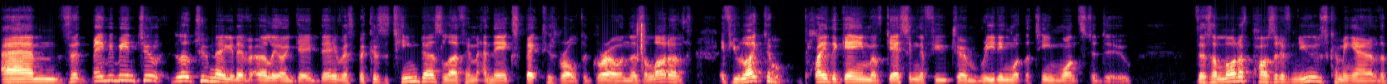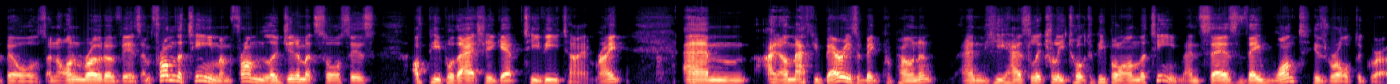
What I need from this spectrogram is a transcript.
um, for maybe being too a little too negative early on Gabe Davis because the team does love him and they expect his role to grow. And there's a lot of if you like to play the game of guessing the future and reading what the team wants to do, there's a lot of positive news coming out of the Bills and on RotoViz and from the team and from legitimate sources of people that actually get TV time, right? Um, I know Matthew Berry is a big proponent, and he has literally talked to people on the team and says they want his role to grow.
